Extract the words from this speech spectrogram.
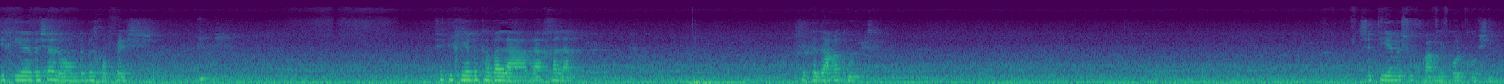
שתחיה בשלום ובחופש. שתחיה בקבלה והכלה. שתדע רכות. שתהיה משוחרר מכל קושי.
